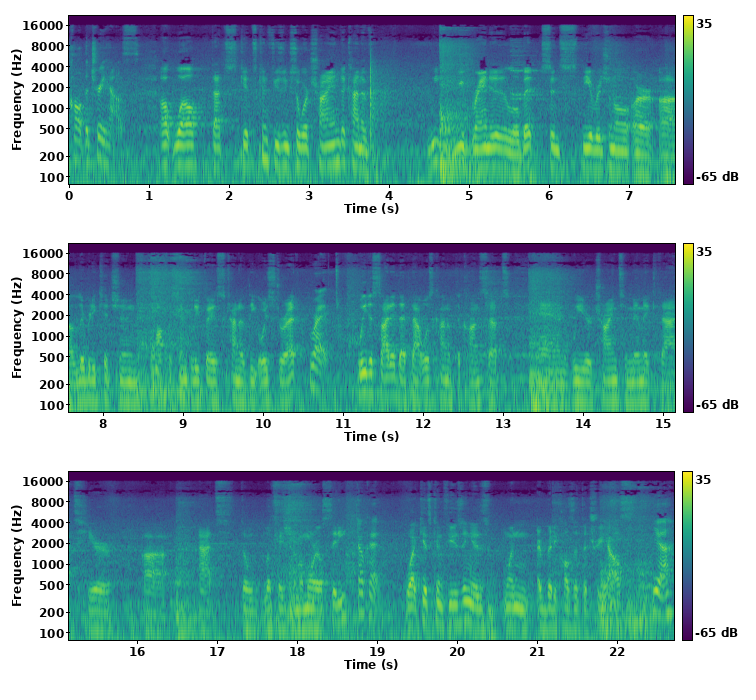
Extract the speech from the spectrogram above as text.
called the Treehouse. Uh, well, that gets confusing. So we're trying to kind of we rebranded it a little bit since the original or uh, Liberty Kitchen off of San Felipe is kind of the oysterette. Right. We decided that that was kind of the concept, and we are trying to mimic that here uh, at the location of Memorial City. Okay. What gets confusing is when everybody calls it the treehouse Yeah.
